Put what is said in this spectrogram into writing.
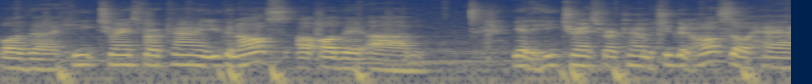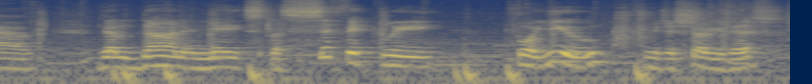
or the heat transfer kind. You can also, or, or the, um, yeah, the heat transfer kind, but you can also have them done and made specifically for you. Let me just show you this.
